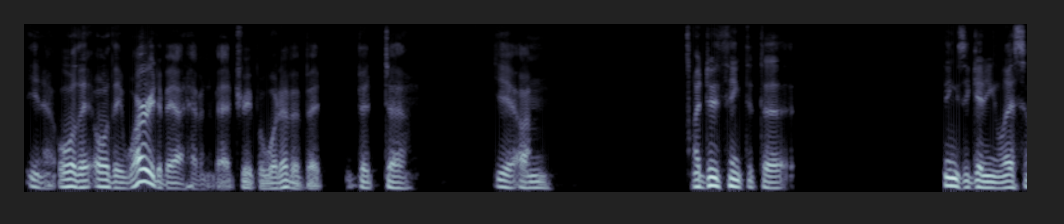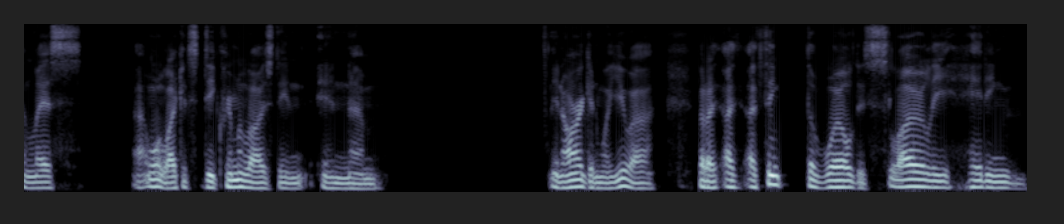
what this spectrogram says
you know, or they or they're worried about having a bad trip or whatever. But but uh, yeah, um, I do think that the things are getting less and less, uh, more like it's decriminalized in in um, in Oregon where you are. But I, I, I think the world is slowly heading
